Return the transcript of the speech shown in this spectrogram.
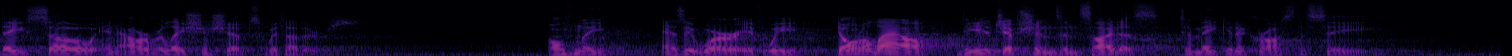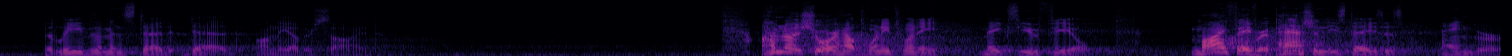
they sow in our relationships with others. Only, as it were, if we don't allow the Egyptians inside us to make it across the sea, but leave them instead dead on the other side. I'm not sure how 2020 makes you feel. My favorite passion these days is anger,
